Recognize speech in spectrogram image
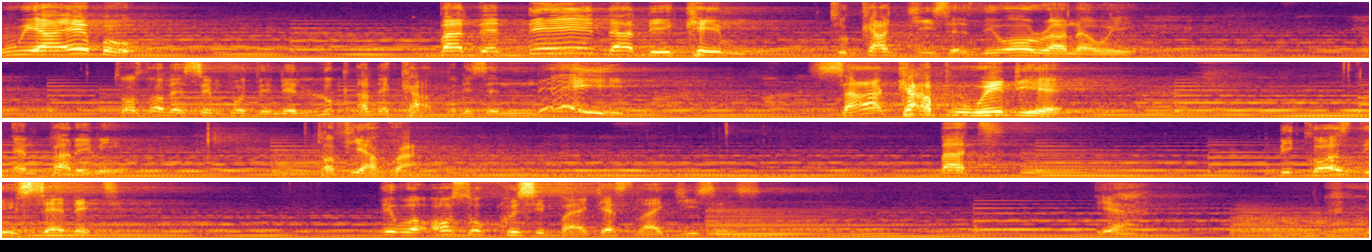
We are able. But the day that they came to catch Jesus, they all ran away. It was not a simple thing. They looked at the cup and they said, Nay, sa cup wait here. And pardon me. Tofiakwa. But because they said it, they were also crucified just like Jesus. Yeah.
